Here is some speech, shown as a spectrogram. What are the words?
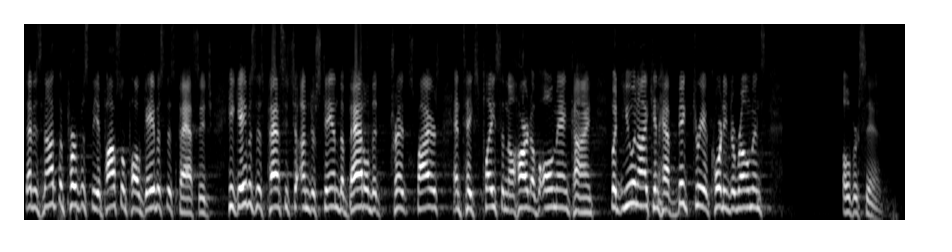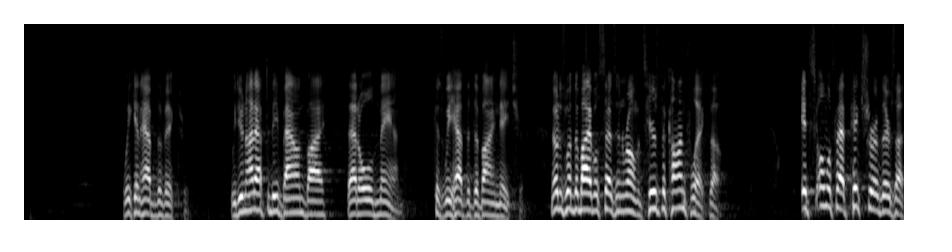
That is not the purpose the Apostle Paul gave us this passage. He gave us this passage to understand the battle that transpires and takes place in the heart of all mankind. But you and I can have victory, according to Romans, over sin. We can have the victory. We do not have to be bound by that old man because we have the divine nature. Notice what the Bible says in Romans. Here's the conflict, though. It's almost that picture of there's a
